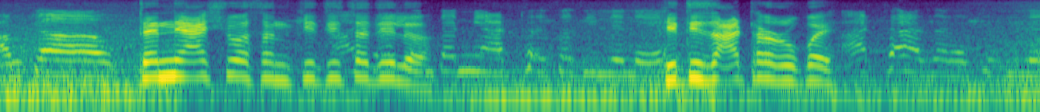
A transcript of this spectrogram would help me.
आमच्या त्यांनी आश्वासन कितीचं दिलं? त्यांनी अठराचं दिलेलं आहे. कितीचं? अठरा रुपये? अठरा हजाराचं दिले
